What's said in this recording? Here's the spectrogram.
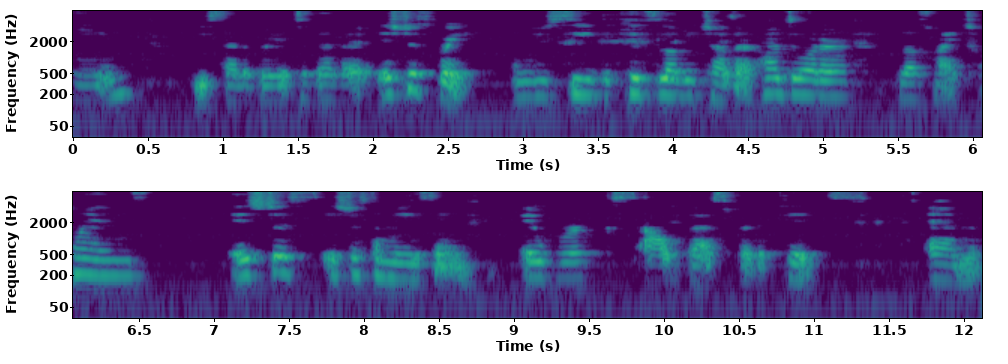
came. We celebrated together. It's just great. And you see the kids love each other. Her daughter loves my twins. It's just it's just amazing. It works out best for the kids. And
